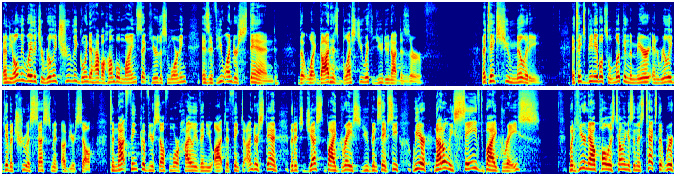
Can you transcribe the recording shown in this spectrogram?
And the only way that you're really truly going to have a humble mindset here this morning is if you understand that what God has blessed you with, you do not deserve. That takes humility. It takes being able to look in the mirror and really give a true assessment of yourself, to not think of yourself more highly than you ought to think, to understand that it's just by grace you've been saved. See, we are not only saved by grace, but here now, Paul is telling us in this text that we're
